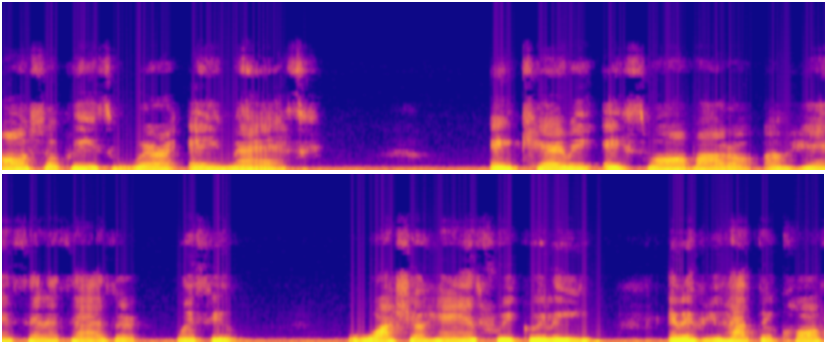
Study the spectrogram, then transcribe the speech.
Also, please wear a mask and carry a small bottle of hand sanitizer with you. Wash your hands frequently, and if you have to cough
